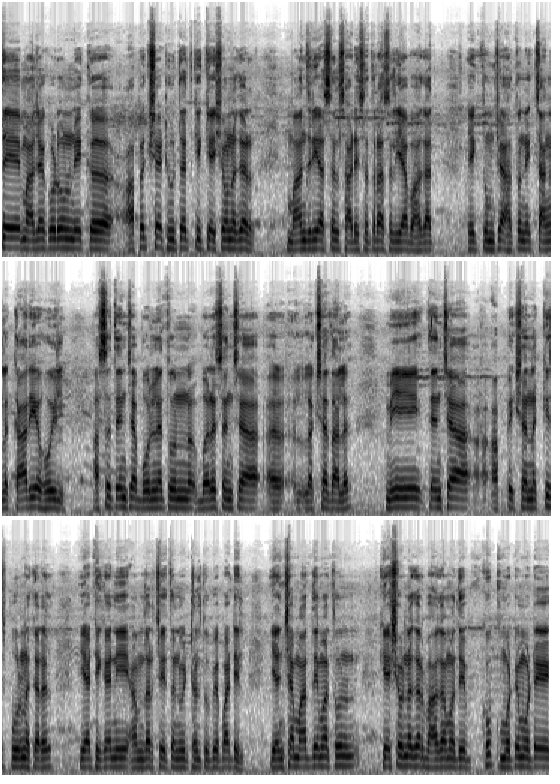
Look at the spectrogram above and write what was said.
ते माझ्याकडून एक अपेक्षा ठेवतात की केशवनगर मांजरी असेल साडेसतरा असेल या भागात एक तुमच्या हातून एक चांगलं कार्य होईल. असं त्यांच्या बोलण्यातून बऱ्याचशांच्या लक्षात आलं. मी त्यांच्या अपेक्षा नक्कीच पूर्ण करेल. या ठिकाणी आमदार चेतन विठ्ठल तुपे पाटील यांच्या माध्यमातून केशवनगर भागामध्ये खूप मोठे मोठे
